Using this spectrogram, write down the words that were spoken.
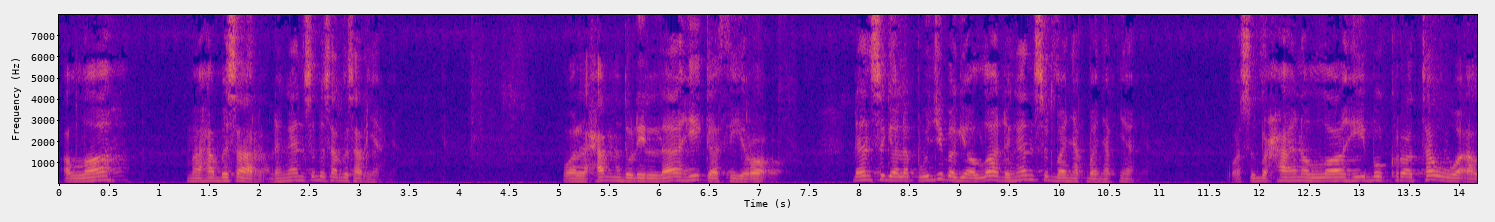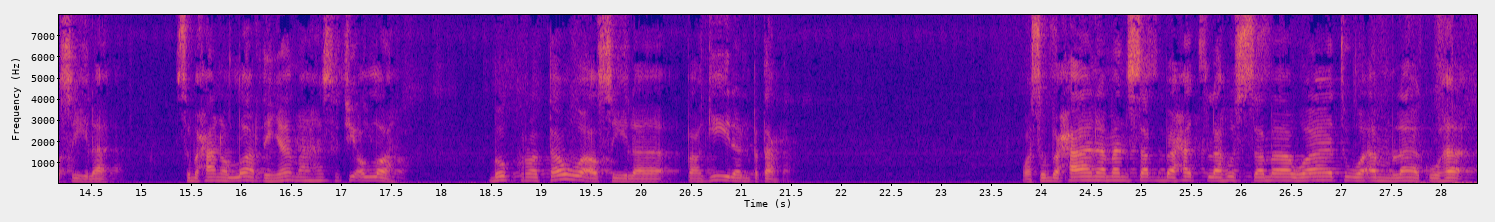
Allah maha besar dengan sebesar-besarnya. Walhamdulillahi kathira. Dan segala puji bagi Allah dengan sebanyak-banyaknya. Wa subhanallahi bukrata wa asila. Subhanallah artinya maha suci Allah. Bukrata wa asila. Pagi dan petang. Wa subhana man sabbahat lahu samawati wa amlakuha.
